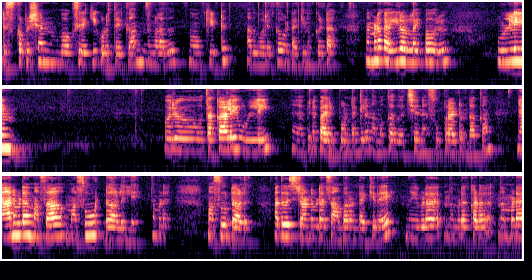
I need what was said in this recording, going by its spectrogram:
ഡിസ്ക്രിപ്ഷൻ ബോക്സിലേക്ക് കൊടുത്തേക്കാം. നിങ്ങളത് നോക്കിയിട്ട് അതുപോലെയൊക്കെ ഉണ്ടാക്കി നോക്കുക കേട്ടോ. നമ്മുടെ കയ്യിലുള്ള ഇപ്പോൾ ഒരു ഉള്ളിയും ഒരു തക്കാളി ഉള്ളി പിന്നെ പരിപ്പ് ഉണ്ടെങ്കിൽ നമുക്കത് വെച്ച് തന്നെ സൂപ്പറായിട്ട് ഉണ്ടാക്കാം. ഞാനിവിടെ മസാ മസൂർ ഡാളില്ലേ നമ്മുടെ മസൂർ ഡാൾ അത് വെച്ചിട്ടാണ് ഇവിടെ സാമ്പാർ ഉണ്ടാക്കിയത്. ഇവിടെ നമ്മുടെ കട നമ്മുടെ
